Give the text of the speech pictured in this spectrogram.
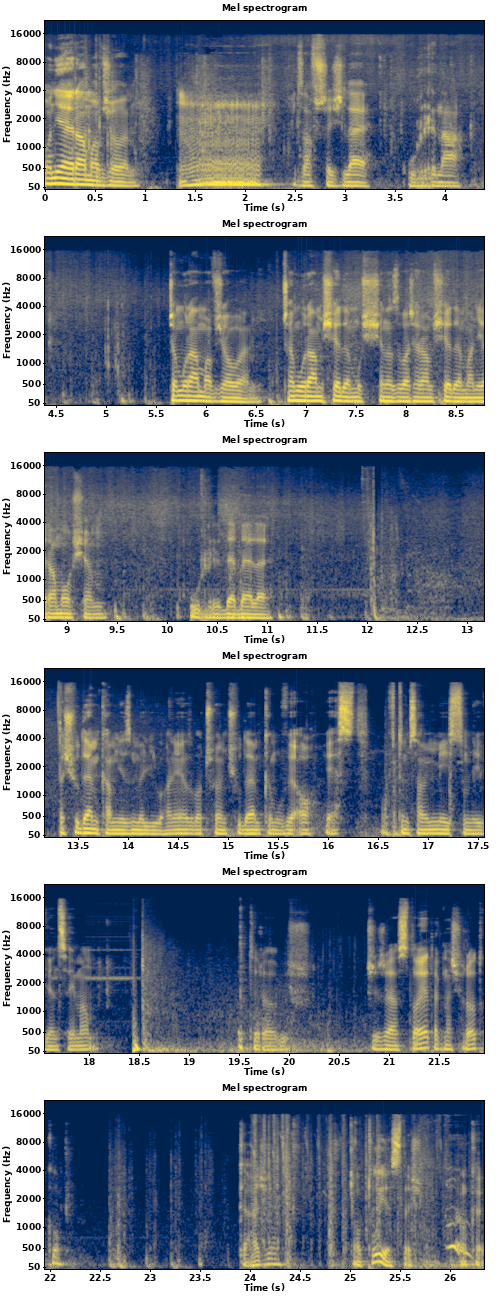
O nie, rama wziąłem. Mm, zawsze źle, kurna. Czemu rama wziąłem? Czemu RAM 7 musi się nazywać RAM 7, a nie RAM 8? Kurde bele. Ta siódemka mnie zmyliła, nie? Zobaczyłem siódemkę, mówię, o, jest. O, w tym samym miejscu mniej więcej mam. Co ty robisz? Czy że ja stoję tak na środku? Gazie? O, tu jesteś. Okej.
